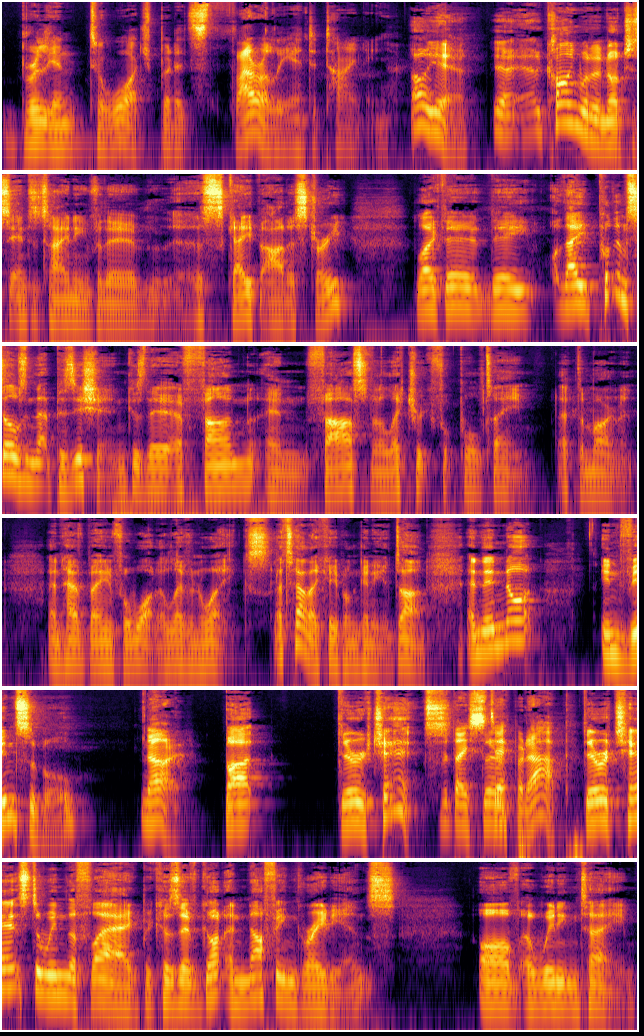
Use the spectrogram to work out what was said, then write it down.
brilliant to watch, but it's thoroughly entertaining. Oh yeah, yeah. Collingwood are not just entertaining for their escape artistry. Like they they they put themselves in that position because they're a fun and fast and electric football team at the moment, and have been for what eleven weeks. That's how they keep on getting it done. And they're not invincible, No, but they're a chance. but they step it up. they're a chance to win the flag because they've got enough ingredients of a winning team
